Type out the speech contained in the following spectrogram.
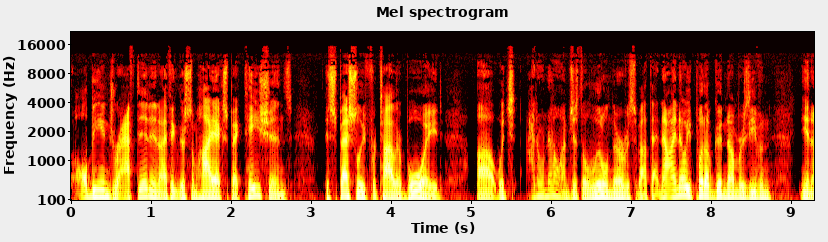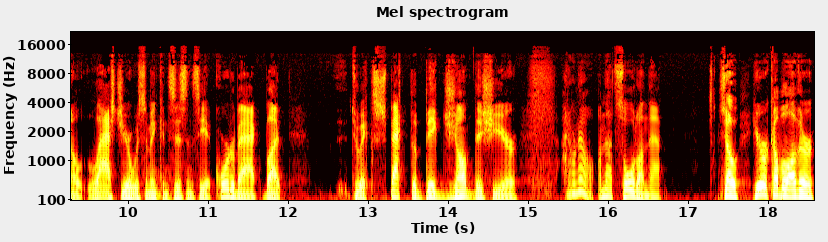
all being drafted, and I think there's some high expectations, especially for Tyler Boyd, uh, which I don't know. I'm just a little nervous about that. Now I know he put up good numbers even you know last year with some inconsistency at quarterback, but to expect the big jump this year, I don't know. I'm not sold on that. So here are a couple other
